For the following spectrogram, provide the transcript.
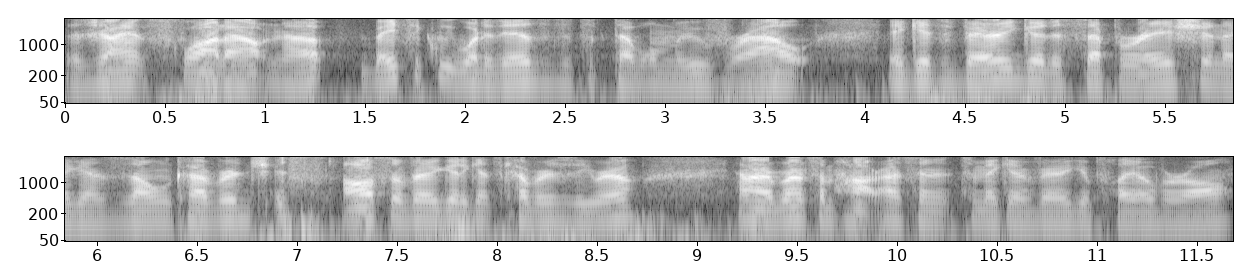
The Giants slot out and up. Basically what it is is it's a double move route. It gets very good at separation against zone coverage. It's also very good against cover zero. And I run some hot routes in it to make it a very good play overall.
